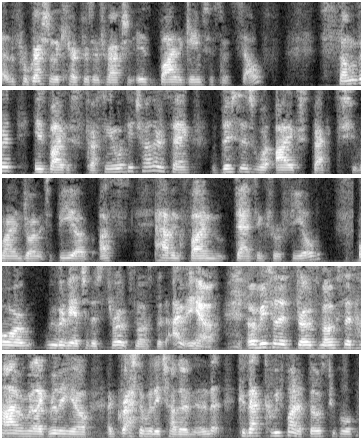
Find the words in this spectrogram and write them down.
uh, the progression of the character's interaction is by the game system itself. Some of it is by discussing it with each other and saying, "This is what I expect my enjoyment to be of us having fun dancing through a field." Or we going to be at each other's throats most of the time. You know, it would be each other's throats most of the time, and we're like really, you know, aggressive with each other, and that because that could be fun if those people,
